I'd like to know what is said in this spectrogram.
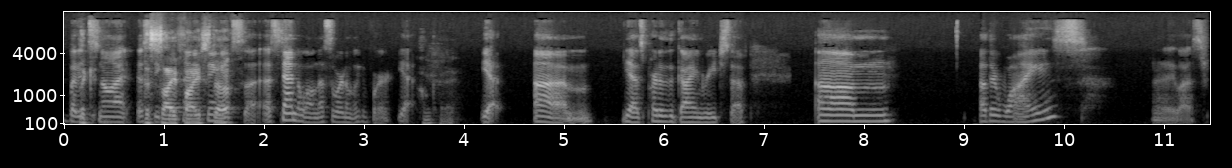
but Like it's not a the sci-fi stuff? It's a, a standalone. That's the word I'm looking for. Yeah. Okay. Yeah. Um yeah it's part of the Gaean Reach stuff um otherwise what did i last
